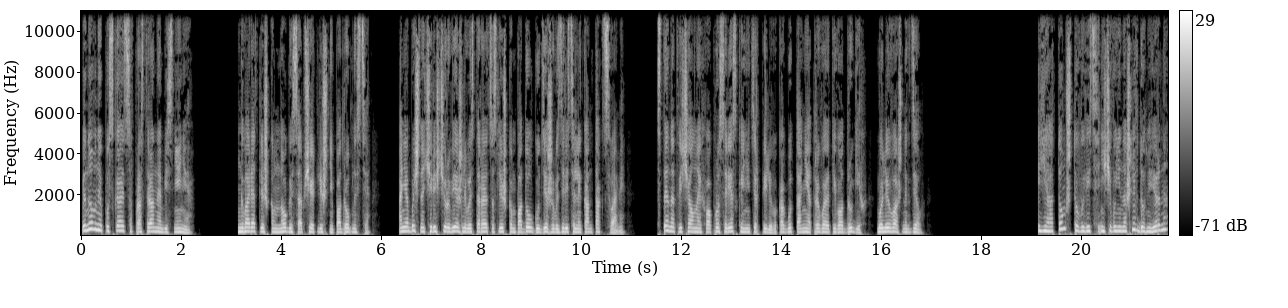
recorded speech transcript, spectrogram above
Виновные пускаются в пространное объяснение. Говорят слишком много и сообщают лишние подробности. Они обычно чересчур вежливы и стараются слишком подолгу удерживать зрительный контакт с вами. Стэн отвечал на их вопросы резко и нетерпеливо, как будто они отрывают его от других, более важных дел. «Я о том, что вы ведь ничего не нашли в доме, верно?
